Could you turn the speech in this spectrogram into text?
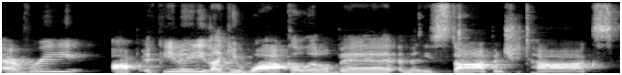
every op- if you know you like you walk a little bit and then you stop and she talks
